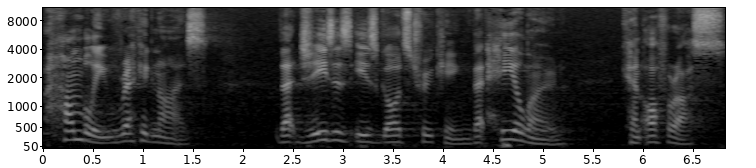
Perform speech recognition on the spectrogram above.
humbly recognize that Jesus is God's true King, that He alone can offer us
